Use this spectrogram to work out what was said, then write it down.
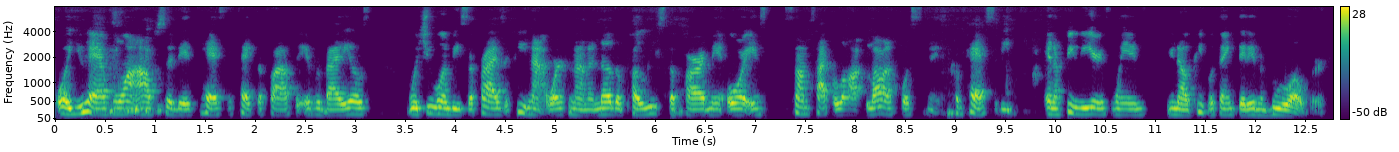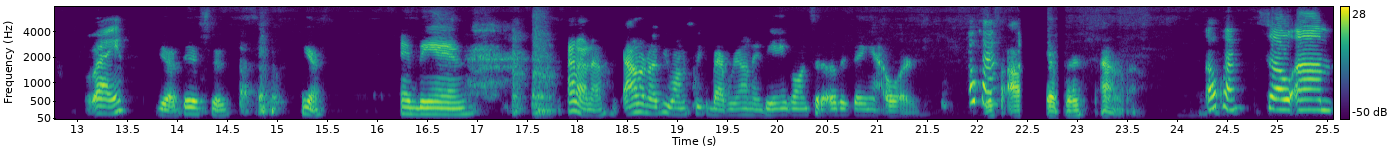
Or you have one officer that has to take the fall for everybody else, which you wouldn't be surprised if he's not working on another police department or in some type of law, law enforcement capacity in a few years when, you know, people think they're in a blew over. Right. Yeah, this is yeah. And then I don't know. I don't know if you want to speak about Breonna and then go into the other thing or okay. I don't know. Okay. So, um,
